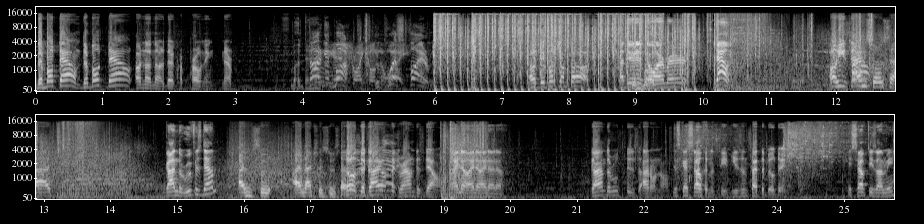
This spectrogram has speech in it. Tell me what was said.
They're both down. They're both down. Oh no, no, they're proning. No. But damn. Target marked. Request fireman. Oh, they both jumped off. That dude has no armor. Down. Oh, he's down. I'm so sad. Guy on the roof is down. I'm su. I'm actually suicidal. No, the guy on the ground is down. I know. I know. I know. I know. Guy on the roof is I don't know. This guy I self. couldn't see him. He's inside the building. He self. He's on me.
